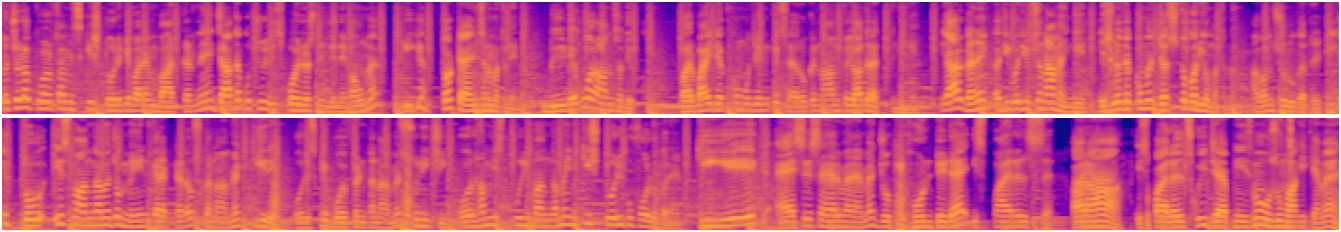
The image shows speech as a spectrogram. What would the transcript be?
तो चलो, थोड़ा सा हम इसकी स्टोरी के बारे में बात कर लें, ज़्यादा कुछ स्पॉयलर्स नहीं देने का हूँ मैं, ठीक है? तो टेंशन मत लेना। वीडियो को आराम से देखो। पर भाई देखो मुझे इनके शहरों के नाम तो याद रहते नहीं है। यार घने अजीब अजीब से नाम हैंगे, इसलिए देखो मुझे जज तो करियो मत ना। अब हम शुरू कर रहे हैं, ठीक है? तो इस मांगा में जो मेन कैरेक्टर है, उसका नाम है कीरे, और इसके बॉयफ्रेंड का नाम है सुनीची। और हम इस पूरी मांगा में इनकी स्टोरी को फॉलो करें कि ये एक ऐसे शहर में रहे जो की हॉन्टेड है स्पायरल्स से। और हाँ स्पायरल्स को जैपनीज में उजुमा की कहना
